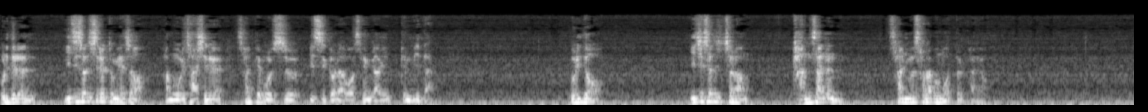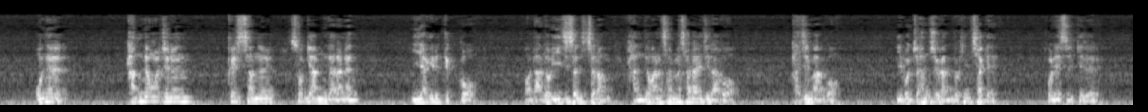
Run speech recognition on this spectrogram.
우리들은 이지선 씨를 통해서 한번 우리 자신을 살펴볼 수 있을 거라고 생각이 듭니다. 우리도 이지선 씨처럼 감사는 삶을 살아보면 어떨까요? 오늘 감동을 주는 크리스천을 소개합니다라는 이야기를 듣고 어, 나도 이지선 씨처럼 감동하는 삶을 살아야지라고 다짐하고 이번 주 한 주간도 힘차게 보낼 수 있기를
